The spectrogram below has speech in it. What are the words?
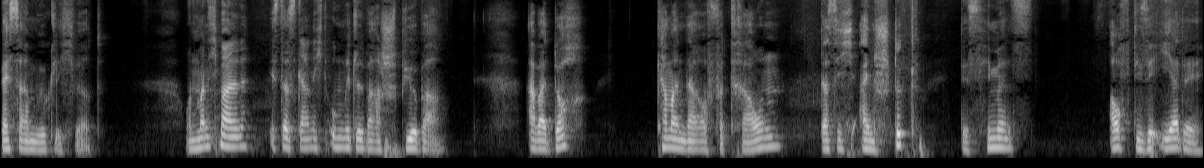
besser möglich wird. Und manchmal ist das gar nicht unmittelbar spürbar. Aber doch kann man darauf vertrauen, dass sich ein Stück des Himmels auf diese Erde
